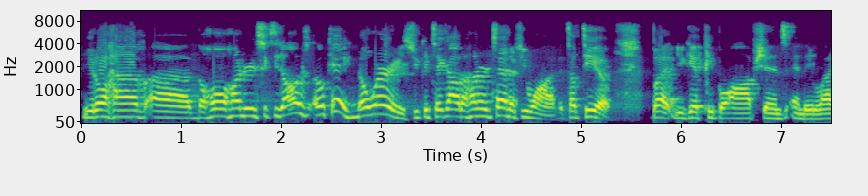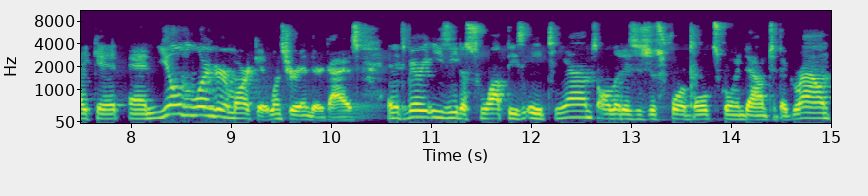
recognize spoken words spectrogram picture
you don't have uh, Uh, the whole $160 okay no worries. You can take out 110 if you want. It's up to you. But you give people options and they like it and you'll learn your market once you're in there guys. And it's very easy to swap these atms all it is is just four bolts going down to the ground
